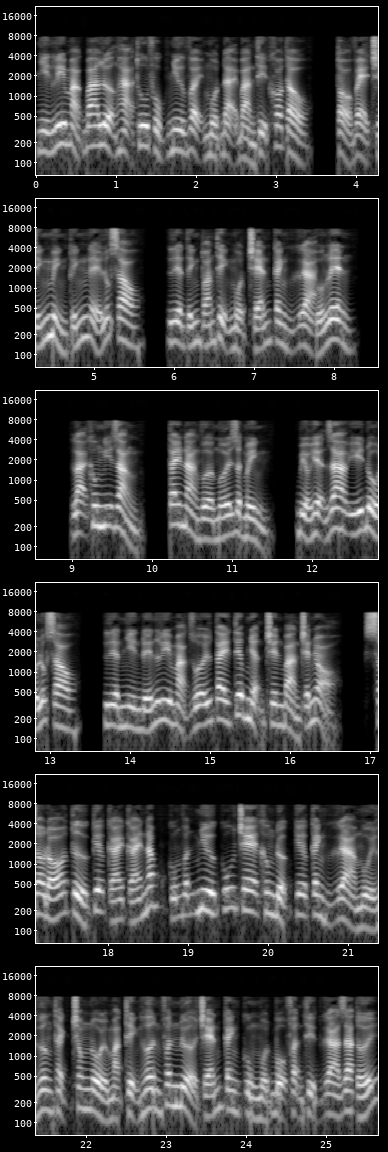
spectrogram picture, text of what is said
nhìn ly mạc ba lượng hạ thu phục như vậy một đại bản thịt kho tàu, tỏ vẻ chính mình kính nể lúc sau, liền tính toán thịnh một chén canh gà uống lên. Lại không nghĩ rằng, tay nàng vừa mới giật mình, biểu hiện ra ý đồ lúc sau, liền nhìn đến ly mạc rỗi tay tiếp nhận trên bàn chén nhỏ, sau đó từ kia cái cái nắp cũng vẫn như cũ che không được kia canh gà mùi hương thạch trong nồi mặt thịnh hơn phân nửa chén canh cùng một bộ phận thịt gà ra tới,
